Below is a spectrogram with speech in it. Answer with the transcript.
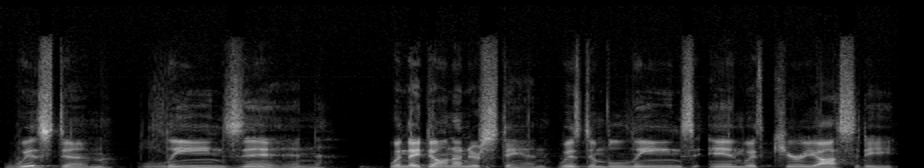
wisdom leans in when they don't understand, wisdom leans in with curiosity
